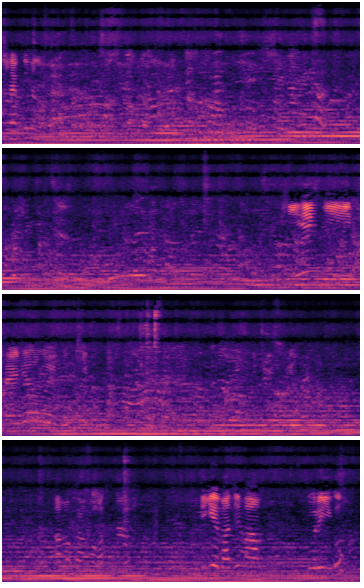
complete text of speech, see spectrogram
잘 꾸며놨어. 마지막 노래이고?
